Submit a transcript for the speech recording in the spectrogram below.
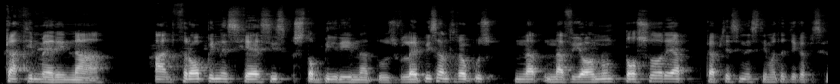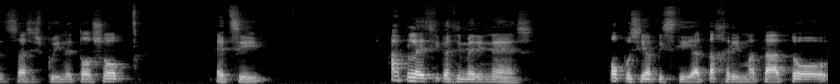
καθημερινά ανθρώπινες σχέσεις στον πυρήνα τους. Βλέπεις ανθρώπους να, να βιώνουν τόσο ωραία κάποια συναισθήματα και κάποιες καταστάσεις που είναι τόσο έτσι απλές και καθημερινές. Όπως η απιστία, τα χρήματα, το,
